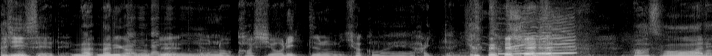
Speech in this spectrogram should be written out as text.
あ人生で。な何があるの？菓子折りっていうのに100万円入ったの。あそうなんだ。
